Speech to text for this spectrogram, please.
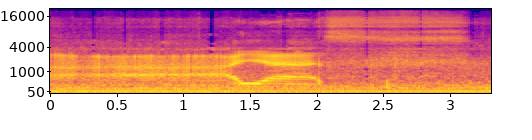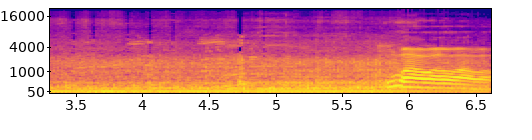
Ah, येस वा वा वा वा.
